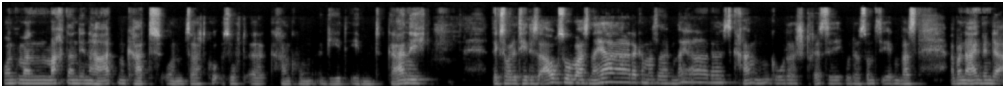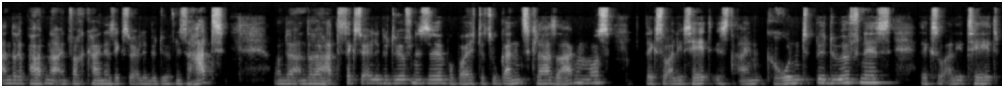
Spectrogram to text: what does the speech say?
Und man macht dann den harten Cut und sagt, Suchterkrankung geht eben gar nicht. Sexualität ist auch sowas, naja, da kann man sagen, naja, da ist krank oder stressig oder sonst irgendwas. Aber nein, wenn der andere Partner einfach keine sexuelle Bedürfnisse hat und der andere hat sexuelle Bedürfnisse, wobei ich dazu ganz klar sagen muss, Sexualität ist ein Grundbedürfnis. Sexualität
